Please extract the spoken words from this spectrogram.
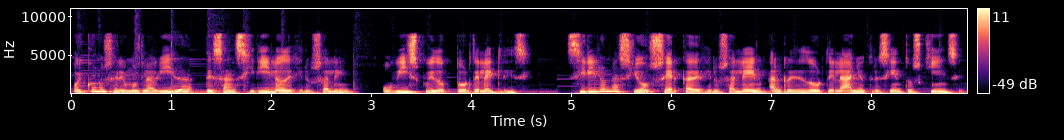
Hoy conoceremos la vida de San Cirilo de Jerusalén, obispo y doctor de la Iglesia. Cirilo nació cerca de Jerusalén alrededor del año 315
